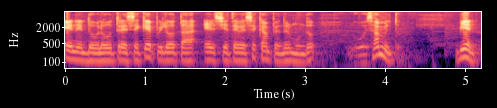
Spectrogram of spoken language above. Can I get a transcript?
en el W13 que pilota el 7 veces campeón del mundo, Lewis Hamilton. Bien,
